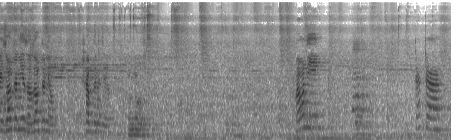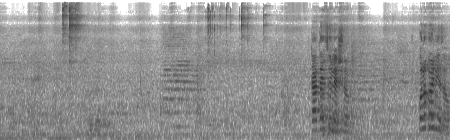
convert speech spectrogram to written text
এই জলটা নিয়ে যাও, জলটা নেও। সাবধানে যেও। মামনি। টাটা। তাড়াতাড়ি চলে এসো। কোলো করে নিয়ে যাও।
